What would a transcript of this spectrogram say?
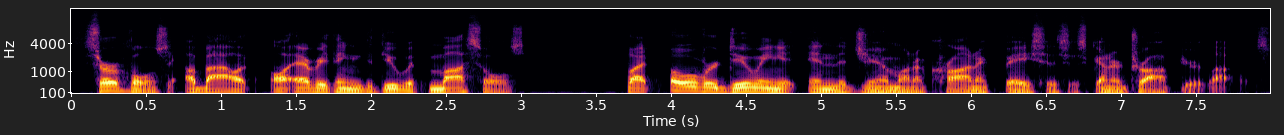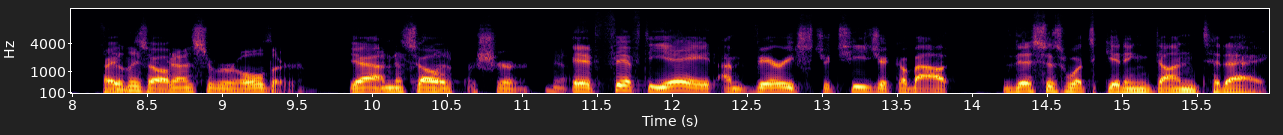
circles about all, everything to do with muscles, but overdoing it in the gym on a chronic basis is going to drop your levels. Right. So guys who are older. Yeah. So for sure. Yeah. At 58, I'm very strategic about this is what's getting done today.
